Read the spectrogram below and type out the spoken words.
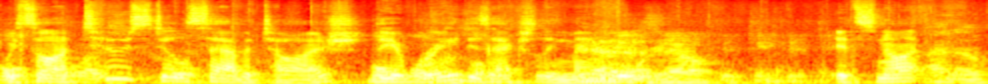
We saw two Steel Sabotage. The Abrade is actually It mana. is now 15 15. It's not I know.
